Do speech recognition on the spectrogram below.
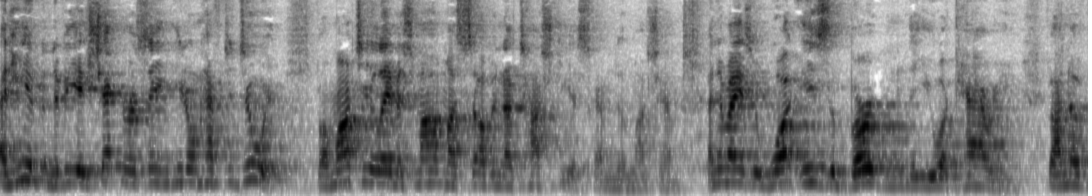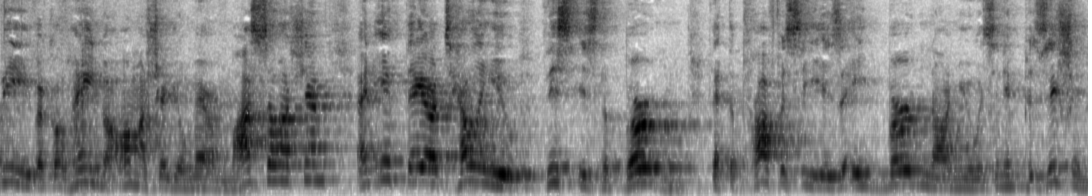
And here the Nevi'e Sheker are saying you don't have to do it. And then I ask what is the burden that you are carrying? And if they are telling you this is the burden, that the prophecy is a burden on you, it's an imposition,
